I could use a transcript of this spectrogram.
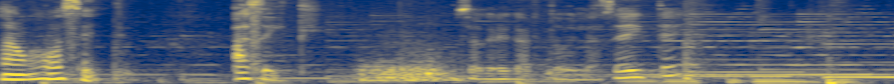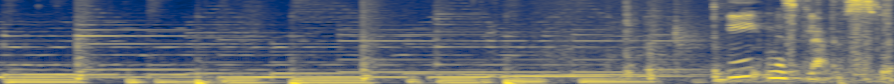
Agua o aceite. aceite. Vamos a agregar todo el aceite. y mezclamos.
